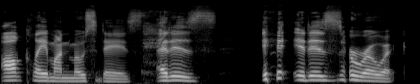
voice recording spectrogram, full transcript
all claim on most days. It is, it is heroic.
